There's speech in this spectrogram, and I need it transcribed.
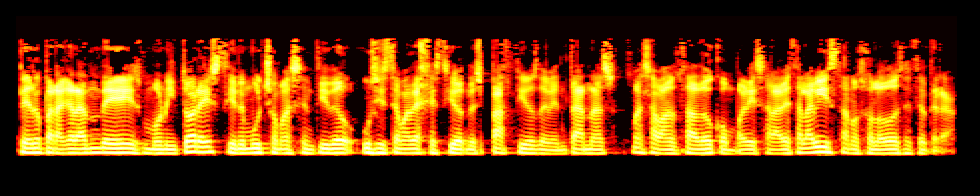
pero para grandes monitores tiene mucho más sentido un sistema de gestión de espacios, de ventanas más avanzado, con varias a la vez a la vista, no solo dos, etcétera.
